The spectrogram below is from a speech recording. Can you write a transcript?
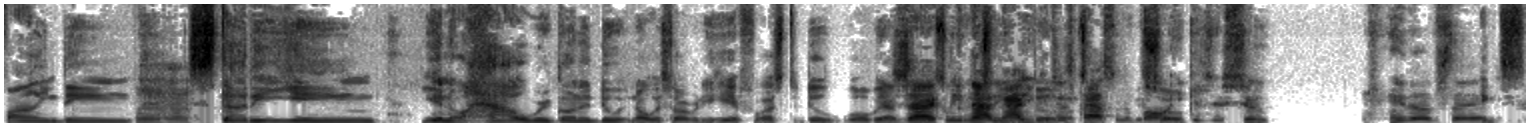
finding, Mhm. studying. You know how we're gonna do it. No, it's already here for us to do. Well, we have to Exactly. Now now you can just on pass him the ball. So- and he can just shoot. You know what I'm saying? Ex-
